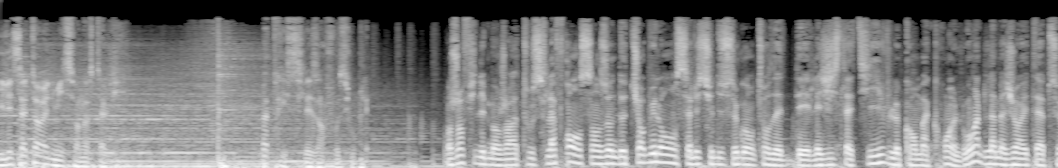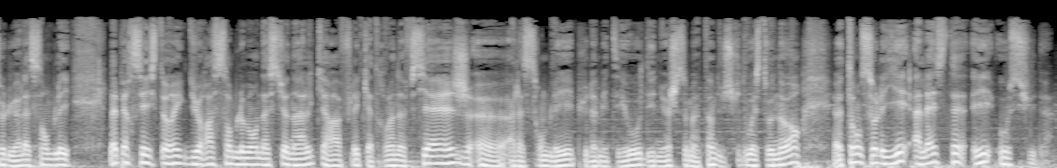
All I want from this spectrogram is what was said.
Il est 7h30 sur Nostalgie. Patrice, les infos s'il vous plaît. Bonjour Philippe, bonjour à tous. La France en zone de turbulence à l'issue du second tour des, législatives. Le camp Macron est loin de la majorité absolue à l'Assemblée. La percée historique du Rassemblement national qui a raflé 89 sièges euh, à l'Assemblée. Puis la météo, des nuages ce matin du sud-ouest au nord, euh, temps ensoleillé à l'est et au sud.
